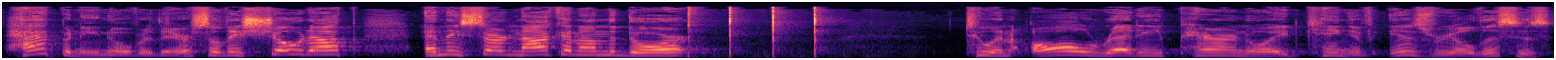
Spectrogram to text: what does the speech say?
happening over there. So they showed up and they start knocking on the door to an already paranoid king of Israel. This is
